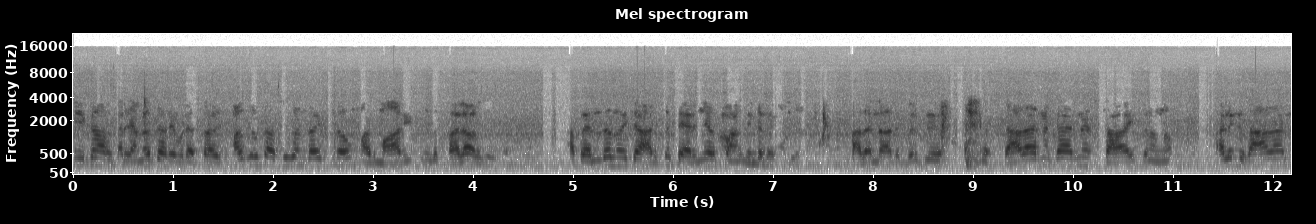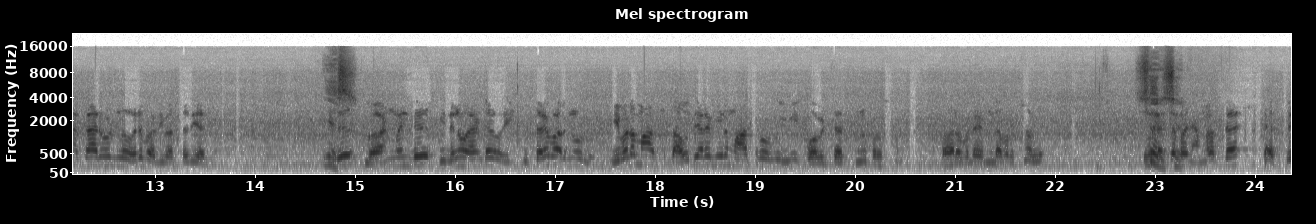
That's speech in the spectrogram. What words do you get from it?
ജീവിക്കുന്ന ആൾക്കാർ ഞങ്ങൾക്കറിയാം ഇവിടെ എത്ര ആളുകൾക്ക് അസുഖം ഉണ്ടായിട്ടുണ്ടാവും. അത് മാറിയിട്ടുണ്ട് പല ആളുകൾക്ക്. അപ്പൊ എന്താന്ന് വെച്ചാൽ അടുത്ത തെരഞ്ഞെടുപ്പാണ് ഇതിന്റെ ലക്ഷ്യം. അതല്ലാതെ ഇവർക്ക് സാധാരണക്കാരനെ സഹായിക്കണമെന്നോ അല്ലെങ്കിൽ സാധാരണക്കാരോടുള്ള ഒരു പ്രതിബദ്ധതയല്ല. ഗവൺമെന്റ് ഇതിന് വേണ്ട ഇത്രേ പറഞ്ഞുള്ളൂ. ഇവിടെ സൗദി അറേബ്യയിൽ മാത്രമേ ഉള്ളൂ ഈ കോവിഡ് ടെസ്റ്റിന് പ്രശ്നം. വേറെ ഇവിടെ എന്താ പ്രശ്നമുള്ളൂ ഞങ്ങളൊക്കെ ടെസ്റ്റ്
